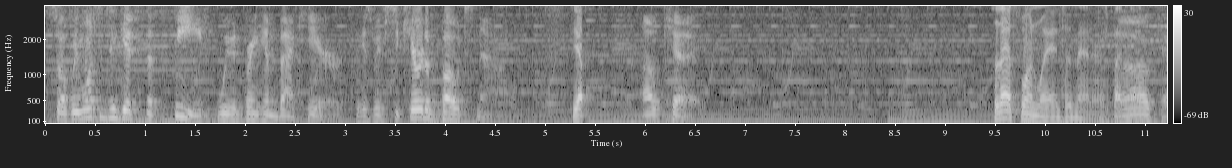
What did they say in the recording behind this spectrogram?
So if we wanted to get the thief, we would bring him back here because we've secured a boat now. yep. Okay. So that's one way into the manor. By. Okay.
